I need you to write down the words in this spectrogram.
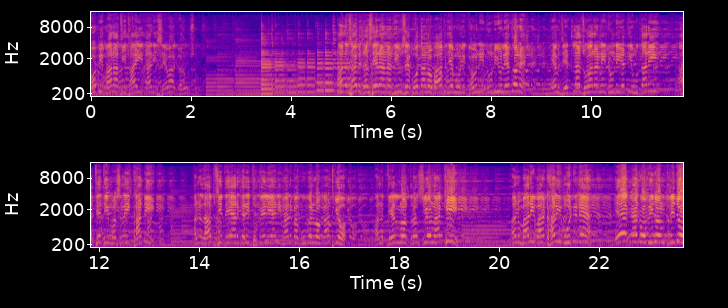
હોબી મારાથી થાય, તારી સેવા કરું છું. અને સાહેબ, દશેરાના દિવસે પોતાનો બાપ જેમ ઓલી ઘઉંની ડુંડિયું લેતો ને, એમ જેટલા જુવારાની ડુંડી હતી ઉતારી, હાથેથી મસળી ખાંડી અને લાપસી તૈયાર કરી ધુપેલિયાની માલમાં ગુગલનો ગાંઠ્યો અને તેલનો ત્રસ્યો નાખી અને મારી વાઢાળી બૂટને એક આંટો બીજો ત્રીજો,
